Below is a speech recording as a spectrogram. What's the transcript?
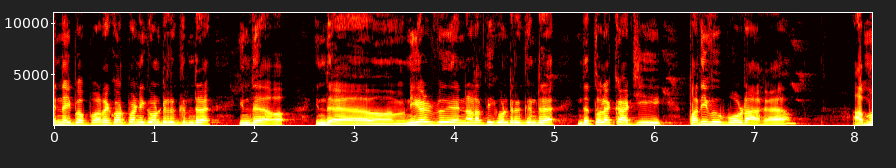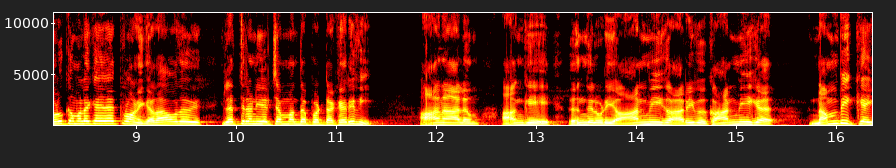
என்னை இப்போ ரெக்கார்ட் பண்ணி கொண்டிருக்கின்ற இந்த இந்த நிகழ்வு நடத்தி கொண்டிருக்கின்ற இந்த தொலைக்காட்சி பதிவு போர்டாக அது முழுக்க முழுக்க எலக்ட்ரானிக் அதாவது இலத்திரனியல் சம்பந்தப்பட்ட கருவி. ஆனாலும் அங்கே எங்களுடைய ஆன்மீக அறிவு ஆன்மீக நம்பிக்கை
